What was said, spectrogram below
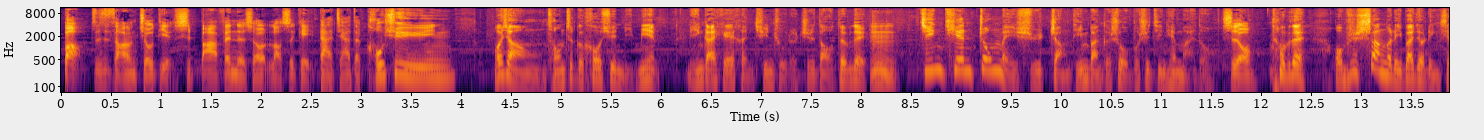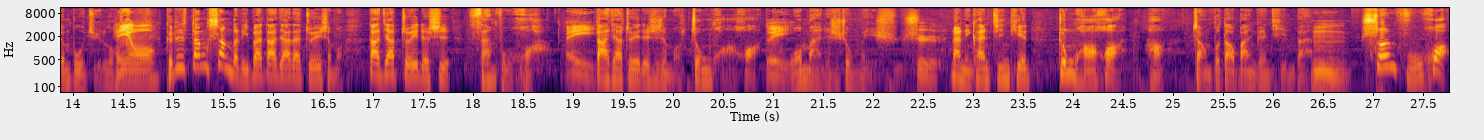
报。这是早上九点十八分的时候，老师给大家的扣讯。我想从这个扣讯里面，你应该可以很清楚的知道，对不对？嗯。今天中美时涨停板，可是我不是今天买的哦，是哦，对不对？我们是上个礼拜就领先布局了，没有哦。可是当上个礼拜大家在追什么？大家追的是三幅画，哎，大家追的是什么？中华画，对，我买的是中美时，是。那你看今天中华画，哈，涨不到半根停板，嗯，三福化。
